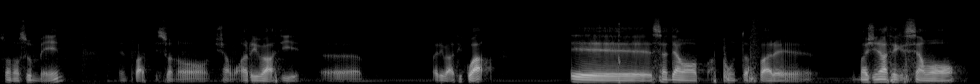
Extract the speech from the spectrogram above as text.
sono su main, infatti sono diciamo, arrivati, eh, arrivati qua. E se andiamo appunto a fare, immaginate che siamo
